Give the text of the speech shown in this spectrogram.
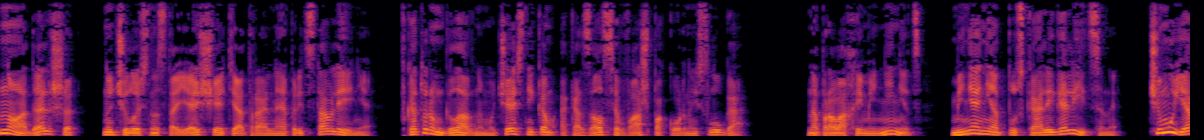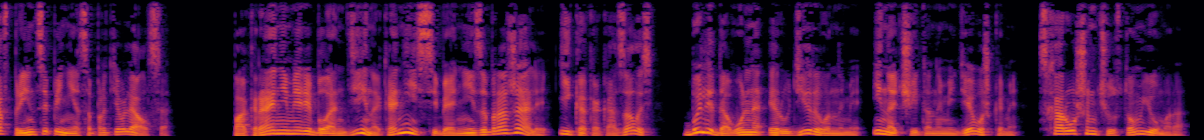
Ну а дальше началось настоящее театральное представление, в котором главным участником оказался ваш покорный слуга. На правах именинниц меня не отпускали Голицыны, чему я в принципе не сопротивлялся. По крайней мере, блондинок они из себя не изображали и, как оказалось, были довольно эрудированными и начитанными девушками с хорошим чувством юмора.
